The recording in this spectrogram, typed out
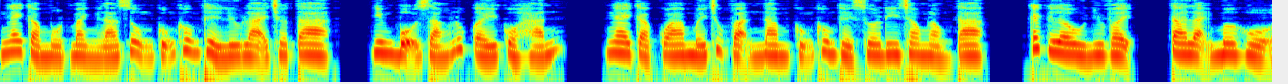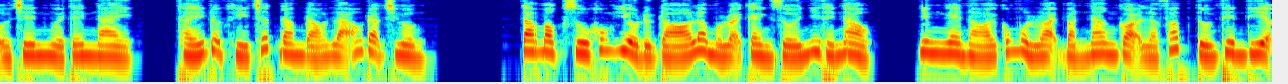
ngay cả một mảnh lá rụng cũng không thể lưu lại cho ta, nhưng bộ dáng lúc ấy của hắn, ngay cả qua mấy chục vạn năm cũng không thể xua đi trong lòng ta, cách lâu như vậy, ta lại mơ hồ ở trên người tên này, thấy được khí chất năm đó lão đạo trường. Ta mặc dù không hiểu được đó là một loại cảnh giới như thế nào, nhưng nghe nói có một loại bản năng gọi là pháp tướng thiên địa,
